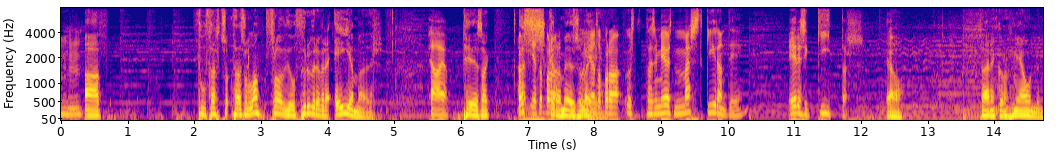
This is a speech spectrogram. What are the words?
Mhm. að þú þarf það er svo langt frá því þú þurfur að vera eigamæður Já, já. Til þess að öskra með þessu sko, ætla bara, veist, það sem ég veist mest gýrandi er þessi gítar. Já, það er einhver á hnjánum.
